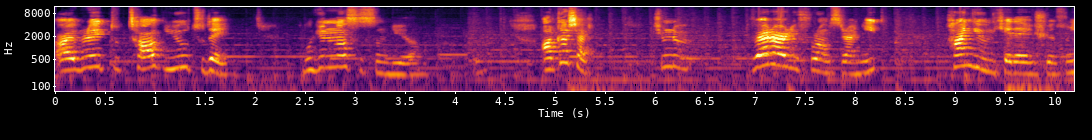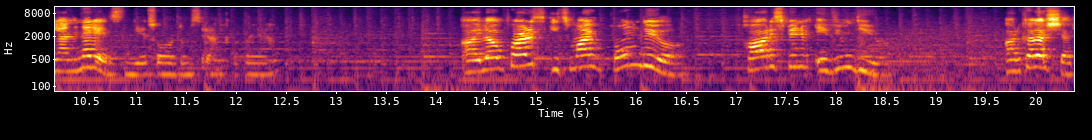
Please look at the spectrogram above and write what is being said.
I great to talk you today. Bugün nasılsın diyor. Arkadaşlar şimdi where are you from Siren Yiğit? Hangi ülkede yaşıyorsun? Yani nerelisin diye sordum Siren kafaya. I love Paris, it's my home diyor. Paris benim evim diyor. Arkadaşlar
